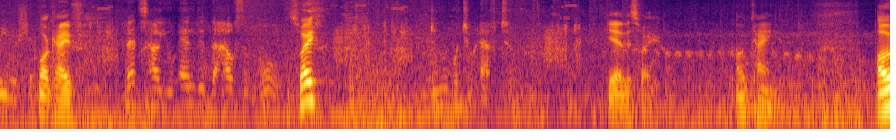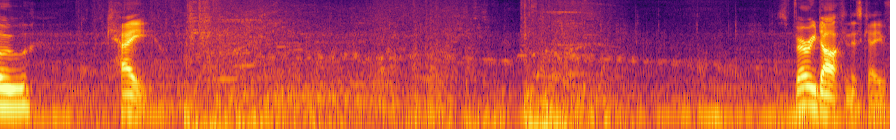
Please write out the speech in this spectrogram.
leadership? What cave? That's how you ended the House of Wolves. This way? Do what you have to. Yeah, this way. Okay. Okay. It's very dark in this cave.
